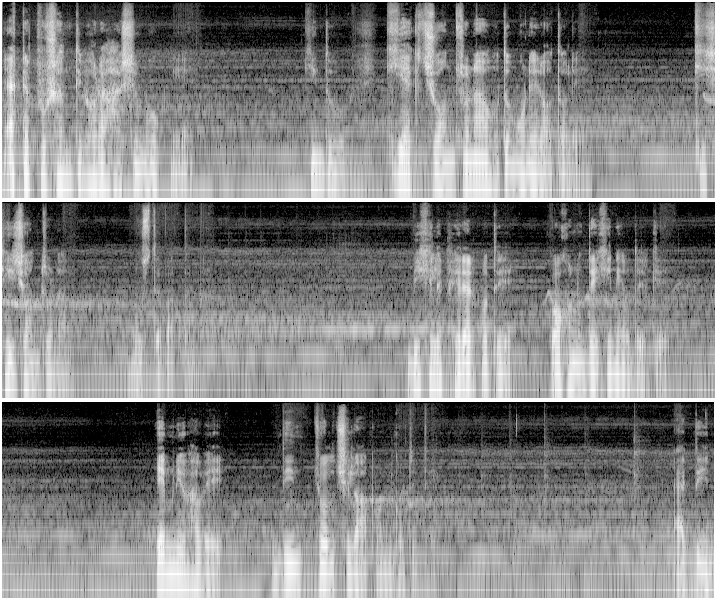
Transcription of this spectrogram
একটা প্রশান্তি ভরা হাসি মুখ নিয়ে। কিন্তু কি এক যন্ত্রণাও হতো মনের অতলে? কি সেই যন্ত্রণা? বুঝতে পারতাম না। বিকেলে ফেরার পথে কখনো দেখিনি ওদেরকে। এমনিভাবে দিন চলছিল আপন গতিতে। একদিন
